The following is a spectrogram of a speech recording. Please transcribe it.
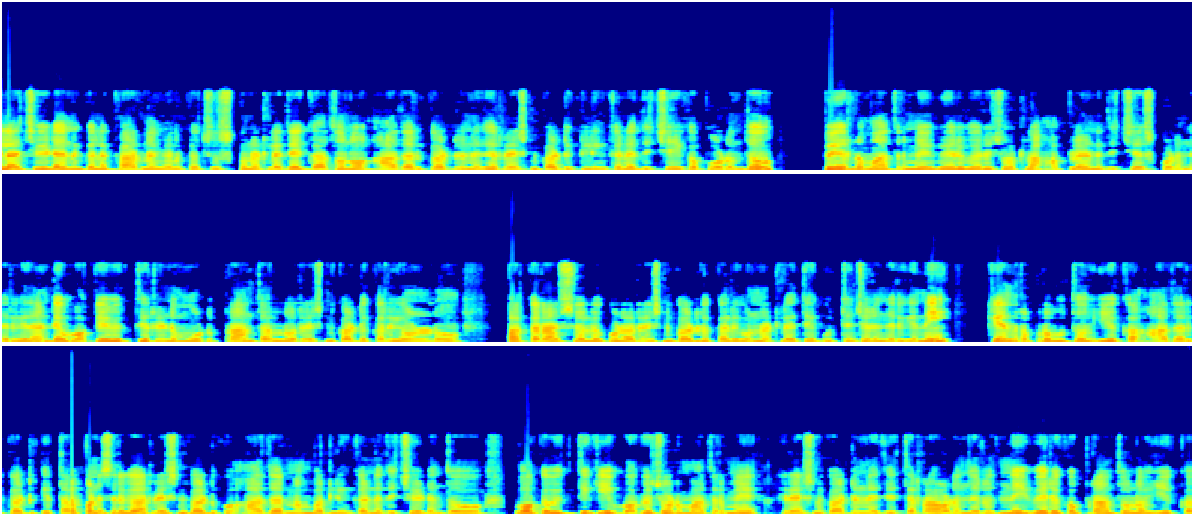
ఇలా చేయడానికి గల కారణం కనుక చూసుకున్నట్లయితే గతంలో ఆధార్ కార్డు అనేది రేషన్ కార్డుకి లింక్ అనేది చేయకపోవడంతో పేర్లు మాత్రమే వేరు వేరు చోట్ల అప్లై అనేది చేసుకోవడం జరిగింది. అంటే ఒకే వ్యక్తి రెండు మూడు ప్రాంతాల్లో రేషన్ కార్డు కలిగి ఉండడం పక్క రాష్ట్రాల్లో కూడా రేషన్ కార్డులు కలిగి ఉన్నట్లయితే గుర్తించడం జరిగింది. కేంద్ర ప్రభుత్వం ఈ యొక్క ఆధార్ కార్డుకి తప్పనిసరిగా రేషన్ కార్డుకు ఆధార్ నంబర్ లింక్ అనేది చేయడంతో ఒక వ్యక్తికి ఒక చోట మాత్రమే రేషన్ కార్డు అనేది అయితే రావడం జరుగుతుంది. వేరొక ప్రాంతంలో ఈ యొక్క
